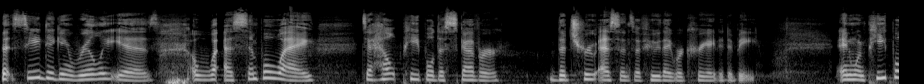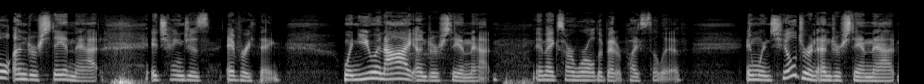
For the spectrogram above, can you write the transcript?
that seed digging really is a, a simple way to help people discover the true essence of who they were created to be. And when people understand that, it changes everything. When you and I understand that, it makes our world a better place to live. And when children understand that,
